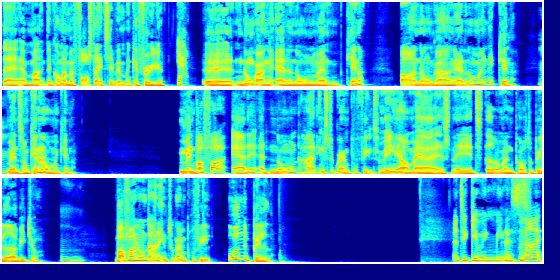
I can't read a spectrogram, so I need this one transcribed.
der er mange, den kommer med forslag til, hvem man kan følge. Ja. Øh, nogle gange er det nogen, man kender, og nogle gange er det nogen, man ikke kender, mm. men som kender nogen, man kender. Men hvorfor er det, at nogen har en Instagram-profil, som vi er enige om er øh, sådan et sted, hvor man poster billeder og videoer? Mm. Hvorfor er nogen, der har en Instagram-profil uden et billede? Ja, det giver jo ingen mening. Nej.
